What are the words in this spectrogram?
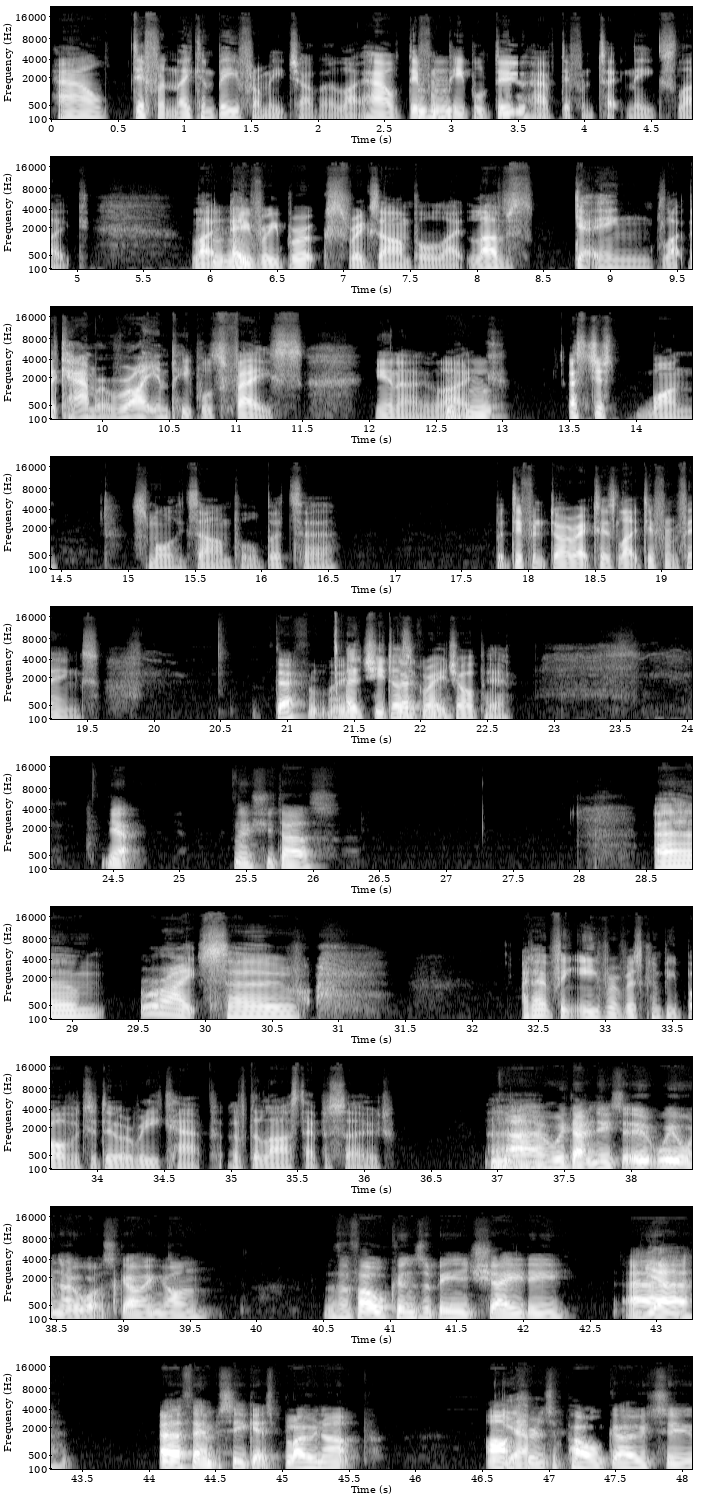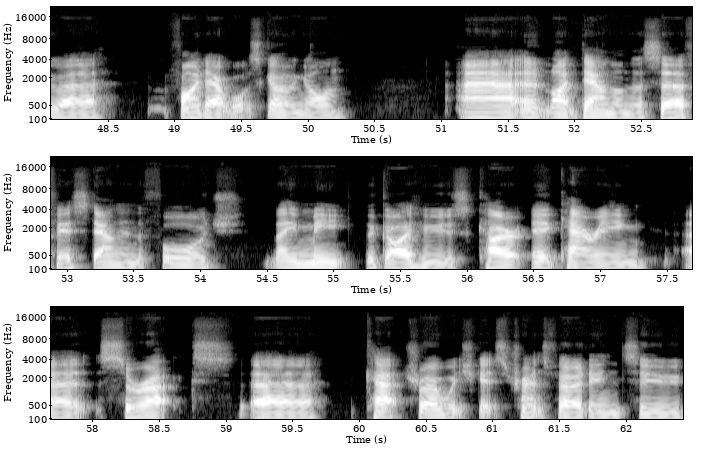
how different they can be from each other. Like how different Mhm. people do have different techniques. Like like Mhm. Avery Brooks, for example, like loves getting like the camera right in people's face. You know, like Mhm. that's just one small example, but uh but different directors like different things. Definitely. And she does a great job here. Yeah. No, she does. Um, right. So, I don't think either of us can be bothered to do a recap of the last episode. no, Um, we don't need to. We all know what's going on. The Vulcans are being shady. Uh, Yeah. Earth Embassy gets blown up. Archer Yeah. and T'Pol go to uh, find out what's going on. Uh, and, like down on the surface, down in the forge, they meet the guy who's car- uh, carrying uh, Syrran's uh, katra, which gets transferred into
